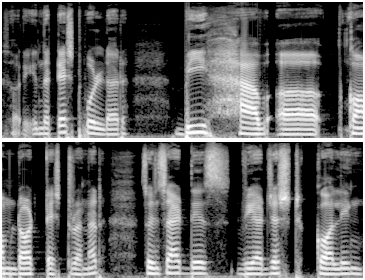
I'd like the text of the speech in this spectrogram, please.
sorry in the test folder we have a com dot test runner. So inside this we are just calling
